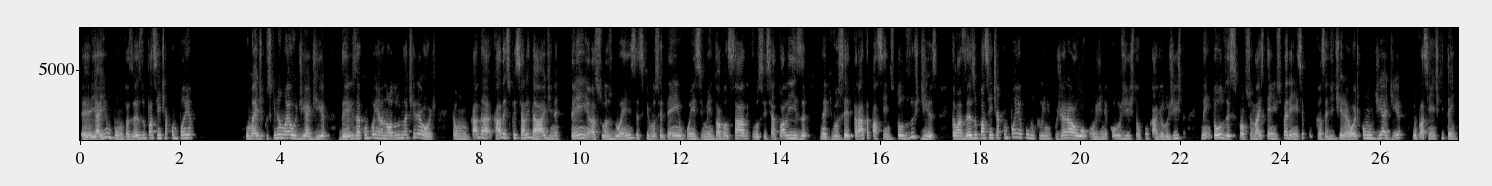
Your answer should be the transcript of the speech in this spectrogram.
É, e aí um ponto, às vezes o paciente acompanha com médicos que não é o dia a dia deles acompanhar nódulo na tireoide. Então, cada, cada especialidade né, tem as suas doenças que você tem o conhecimento avançado, que você se atualiza, né, que você trata pacientes todos os dias. Então, às vezes, o paciente acompanha com um clínico geral, ou com um ginecologista, ou com um cardiologista. Nem todos esses profissionais têm experiência com câncer de tireoide, com o dia a dia de um paciente que tem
